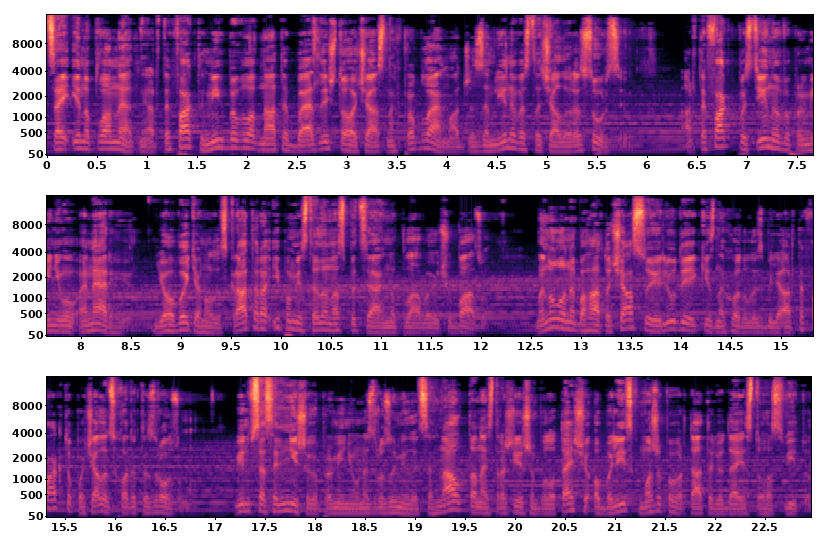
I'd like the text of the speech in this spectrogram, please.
Цей інопланетний артефакт міг би владнати безліч тогочасних проблем, адже землі не вистачало ресурсів. Артефакт постійно випромінював енергію. Його витягнули з кратера і помістили на спеціальну плаваючу базу. Минуло небагато часу, і люди, які знаходились біля артефакту, почали сходити з розуму. Він все сильніше випромінював незрозумілий сигнал, та найстрашніше було те, що обеліск може повертати людей з того світу.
